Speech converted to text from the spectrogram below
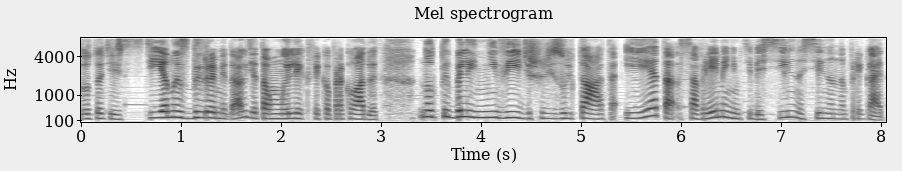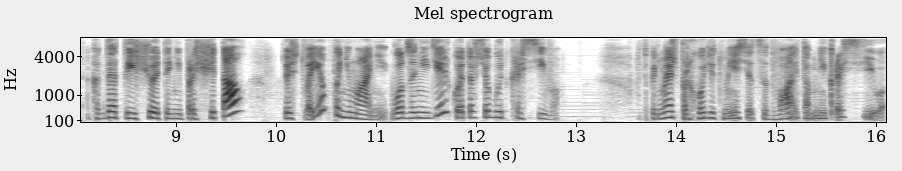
вот эти стены с дырами, да, где там электрика прокладывает, но ты, блин, не видишь результата. И это со временем тебя сильно-сильно напрягает. А когда ты еще это не просчитал, то есть в твоем понимании, вот за недельку это все будет красиво. А ты понимаешь, проходит месяц и два, и там некрасиво.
